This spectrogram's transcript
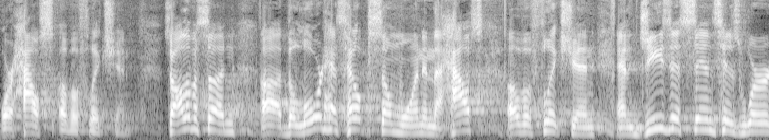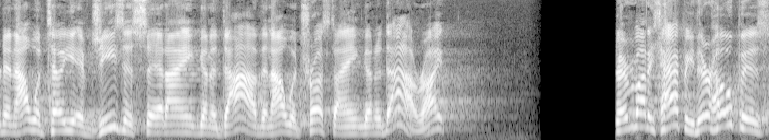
or house of affliction. So all of a sudden, uh, the Lord has helped someone in the house of affliction, and Jesus sends his word. And I would tell you, if Jesus said, I ain't going to die, then I would trust I ain't going to die, right? So everybody's happy. Their hope is,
